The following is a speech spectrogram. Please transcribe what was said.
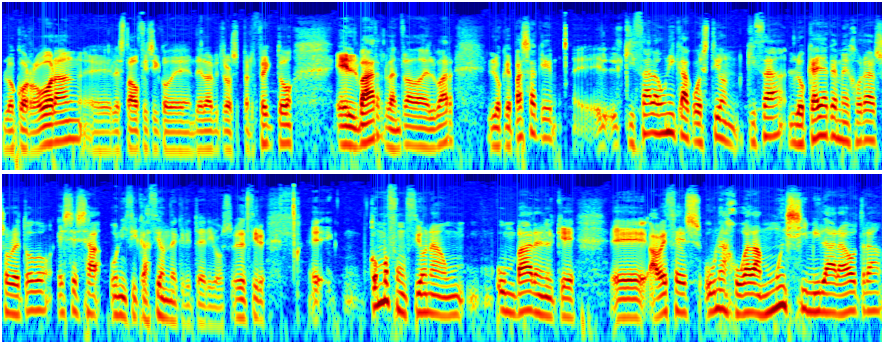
lo corroboran, el estado físico de, del árbitro es perfecto, el VAR, la entrada del VAR. Lo que pasa que quizá la única cuestión, quizá lo que haya que mejorar sobre todo es esa unificación de criterios. Es decir, eh, ¿cómo funciona un, un, bar en el que eh, a veces una jugada muy similar a otra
